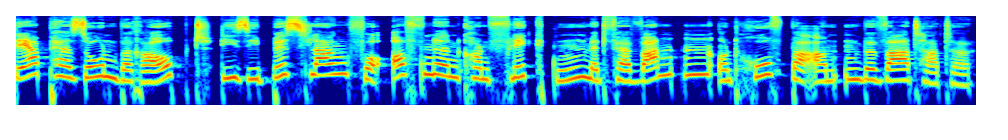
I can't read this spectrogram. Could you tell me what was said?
der Person beraubt, die sie bislang vor offenen Konflikten mit Verwandten und Hofbeamten bewahrt hatte.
